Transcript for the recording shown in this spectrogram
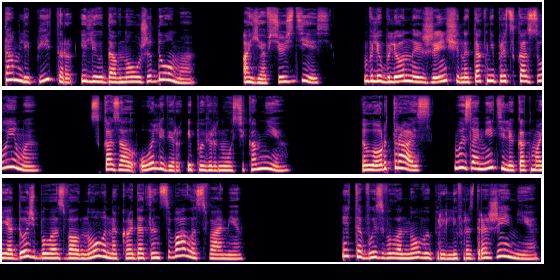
там ли Питер или давно уже дома? А я все здесь. Влюбленные женщины так непредсказуемы, сказал Оливер и повернулся ко мне. Лорд Райс, вы заметили, как моя дочь была взволнована, когда танцевала с вами? Это вызвало новый прилив раздражения,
